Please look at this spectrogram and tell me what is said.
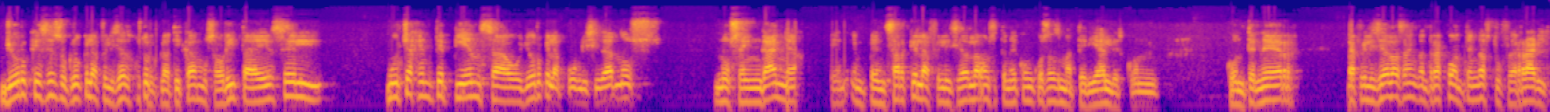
yo creo que es eso, creo que la felicidad, justo lo que platicamos ahorita, es el, mucha gente piensa, o yo creo que la publicidad nos, nos engaña en, en pensar que la felicidad la vamos a tener con cosas materiales, con, con tener la felicidad la vas a encontrar cuando tengas tu Ferrari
